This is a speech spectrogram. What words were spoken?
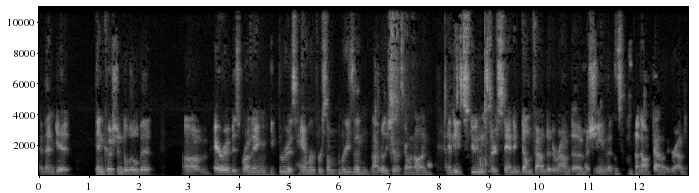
and then get pincushioned a little bit. Um, Arab is running. He threw his hammer for some reason. Not really sure what's going on. And these students are standing dumbfounded around a machine that's knocked down on the ground.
